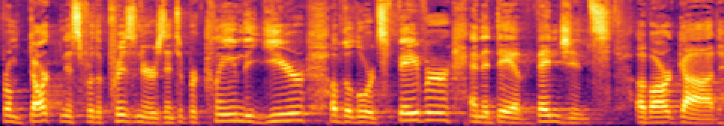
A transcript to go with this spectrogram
from darkness for the prisoners, and to proclaim the year of the Lord's favor and the day of vengeance of our God,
